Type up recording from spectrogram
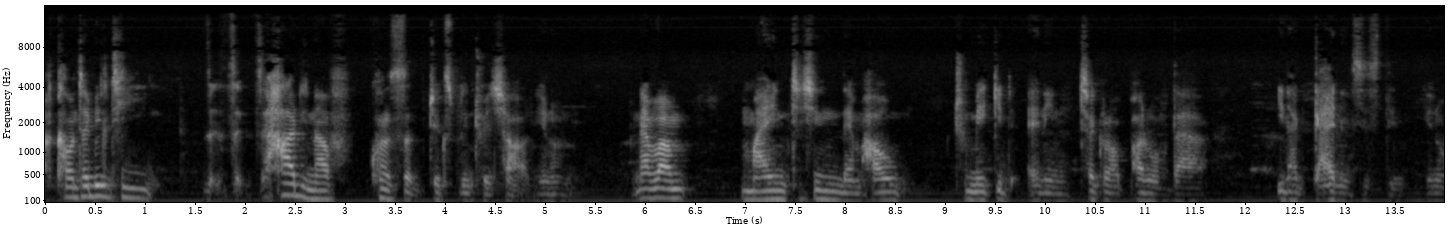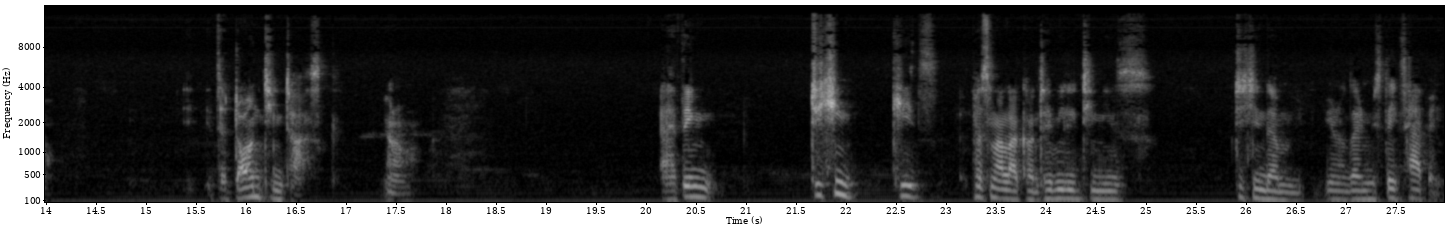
accountability it's a hard enough concept to explain to a child you know. Never mind teaching them how to make it an integral part of their inner guidance system you know. It's a daunting task you know. And i think teaching kids personal accountability means teaching them you know that mistakes happen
